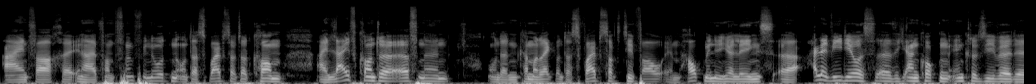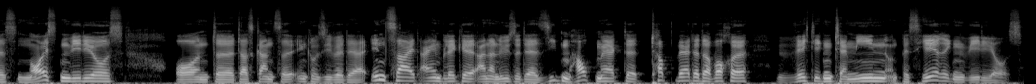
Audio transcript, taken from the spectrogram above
einfach äh, innerhalb von 5 Minuten unter swipestocks.com ein Live-Konto eröffnen und dann kann man direkt unter Swipestocks TV im Hauptmenü hier links äh, alle Videos äh, sich angucken, inklusive des neuesten Videos und äh, das Ganze inklusive der Insight-Einblicke, Analyse der sieben Hauptmärkte, Top-Werte der Woche, wichtigen Terminen und bisherigen Videos.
